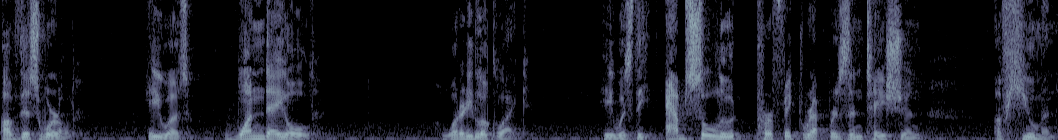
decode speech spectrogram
of this world? He was one day old. What did he look like? He was the absolute perfect representation of human.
